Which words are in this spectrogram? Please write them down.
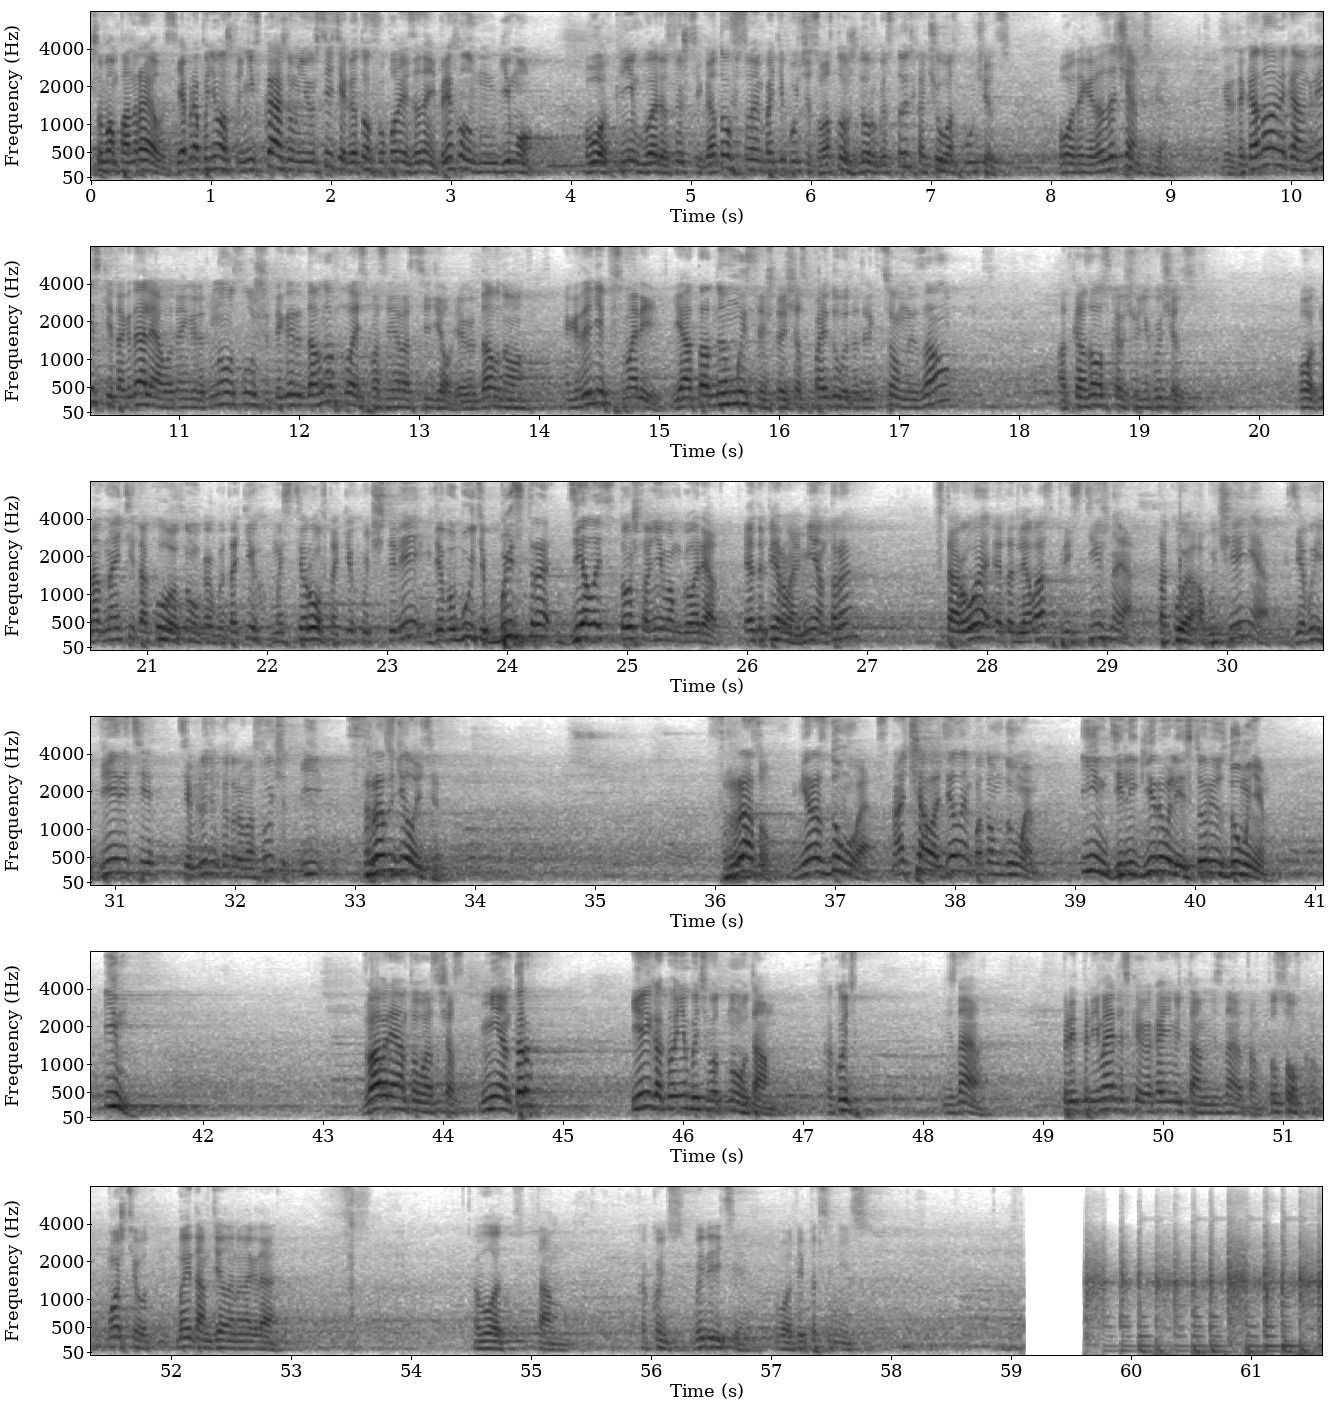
чтобы вам понравилось. Я прям понимал, что не в каждом университете я готов выполнять задание. Приехал в МГИМО, вот, к ним говорю, слушайте, готов с вами пойти поучиться, у вас тоже дорого стоит, хочу у вас поучиться. Вот, я говорю, а зачем тебе? Говорит, экономика, английский и так далее. А вот они говорят, ну, слушай, ты, говорит, давно в классе последний раз сидел? Я говорю, давно. Я говорю, иди посмотри, я от одной мысли, что я сейчас пойду в этот лекционный зал, отказался, короче, у них учиться. Вот, надо найти такого, ну, как бы, таких мастеров, таких учителей, где вы будете быстро делать то, что они вам говорят. Это первое, менторы. Второе, это для вас престижное такое обучение, где вы верите тем людям, которые вас учат, и сразу делайте. Сразу, не раздумывая. Сначала делаем, потом думаем. Им делегировали историю с думанием. Им. Два варианта у вас сейчас. Ментор или какой-нибудь вот, ну, там, какой-нибудь, не знаю, предпринимательская какая-нибудь там, не знаю, там, тусовка. Можете, вот, мы там делаем иногда. Вот, там, какой-нибудь выберите, вот, и подцените.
